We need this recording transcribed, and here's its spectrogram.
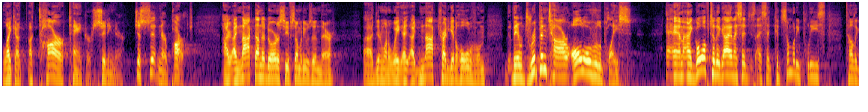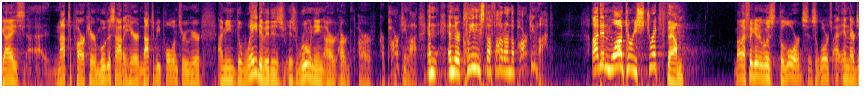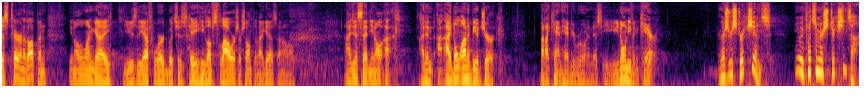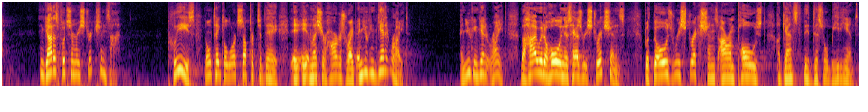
like a, a tar tanker sitting there, just sitting there parked. I, I knocked on the door to see if somebody was in there. Uh, I didn't want to wait. I, I knocked, tried to get a hold of them. They were dripping tar all over the place. And I go up to the guy and I said, I said, could somebody please tell the guys uh, not to park here, move this out of here, not to be pulling through here. I mean, the weight of it is, is ruining our, our, our, our parking lot. And, and they're cleaning stuff out on the parking lot. I didn't want to restrict them, but I figured it was the Lord's. It was the Lord's, and they're just tearing it up. And, you know, the one guy used the F word, which is, hey, he loves flowers or something, I guess. I don't know. I just said, you know, I, I, didn't, I, I don't want to be a jerk but I can't have you ruining this. You don't even care. And there's restrictions. You know, we put some restrictions on. And God has put some restrictions on. Please don't take the Lord's Supper today unless your heart is ripe. And you can get it right. And you can get it right. The highway to holiness has restrictions, but those restrictions are imposed against the disobedient.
